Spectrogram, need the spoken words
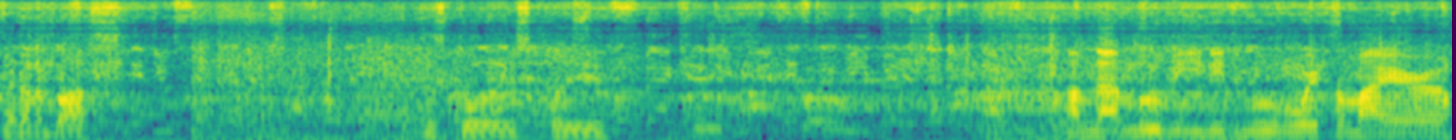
Back on the boss. This glorious cleave. I'm not moving, you need to move away from my arrow.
